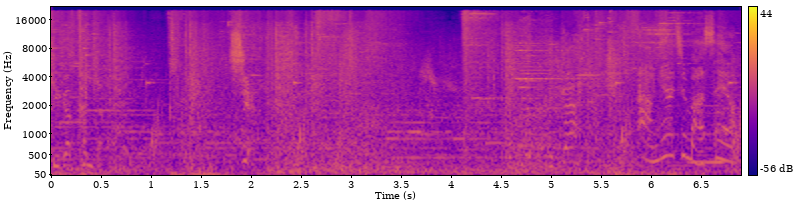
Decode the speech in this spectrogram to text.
기각한다. 자, 그러니까 방해하지 마세요.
